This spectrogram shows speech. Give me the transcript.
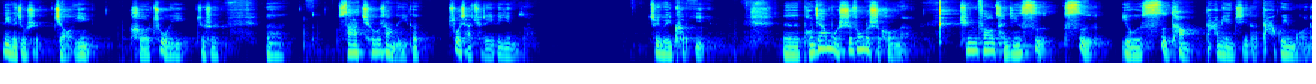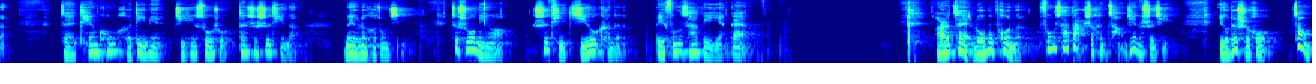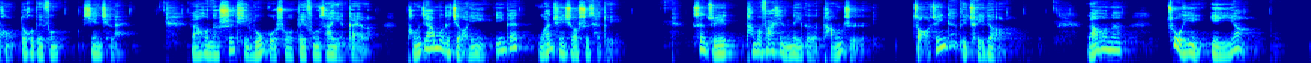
那个就是脚印和坐印，就是嗯，沙丘上的一个坐下去的一个印子，最为可疑。呃，彭加木失踪的时候呢，军方曾经四四有四趟大面积的大规模的在天空和地面进行搜索，但是尸体呢没有任何踪迹，这说明啊，尸体极有可能被风沙给掩盖了。而在罗布泊呢，风沙大是很常见的事情，有的时候帐篷都会被风掀起来，然后呢，尸体如果说被风沙掩盖了。彭加木的脚印应该完全消失才对，甚至于他们发现的那个糖纸早就应该被吹掉了。然后呢，座印也一样，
